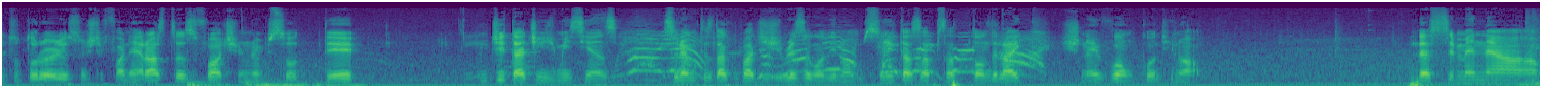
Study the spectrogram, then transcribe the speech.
tuturor, eu sunt Ștefan, iar astăzi facem un episod de GTA 5 Missions. Să ne amintesc dacă place și vreți să continuăm. Să nu uitați să apăsați buton de like și noi vom continua. De asemenea,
